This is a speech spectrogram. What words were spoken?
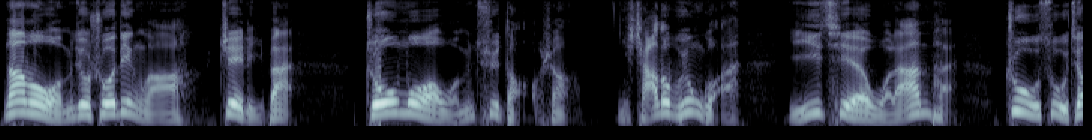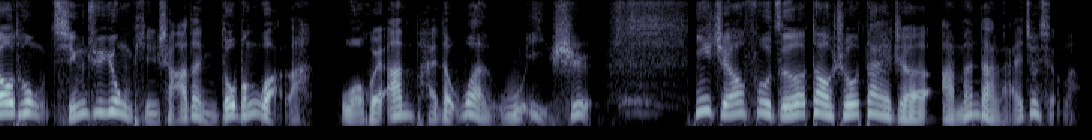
那么我们就说定了啊，这礼拜周末我们去岛上，你啥都不用管，一切我来安排，住宿、交通、情趣用品啥的你都甭管了，我会安排的万无一失，你只要负责到时候带着阿曼达来就行了。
